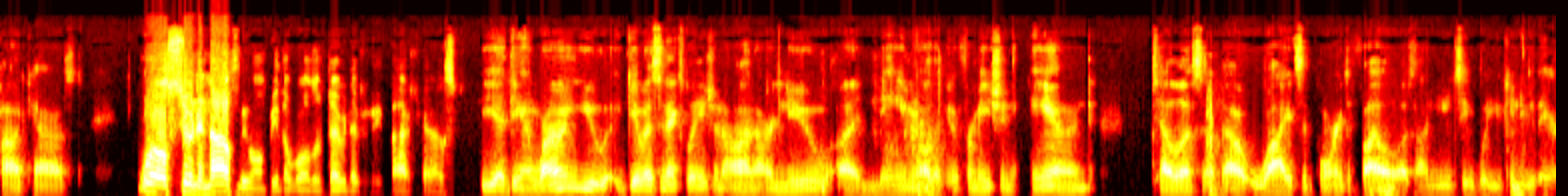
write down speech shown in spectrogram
podcast. Well, soon enough we won't be the World of WWE podcast. Yeah, Dan, why don't you give us an explanation on our new uh, name and all that new information and tell us about why it's important to follow us on YouTube, what you can do there.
